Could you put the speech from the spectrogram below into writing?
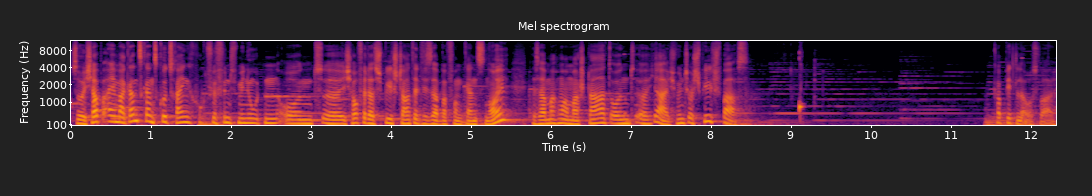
So, ich habe einmal ganz, ganz kurz reingeguckt für fünf Minuten und äh, ich hoffe, das Spiel startet jetzt aber von ganz neu. Deshalb machen wir mal Start und äh, ja, ich wünsche euch Spielspaß. Kapitelauswahl.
